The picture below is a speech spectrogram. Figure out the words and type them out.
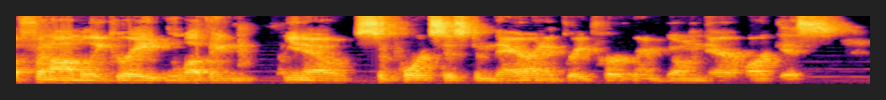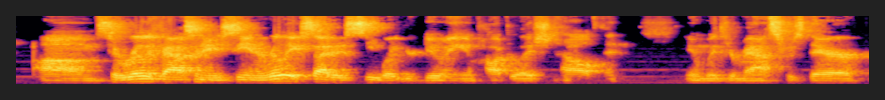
a phenomenally great and loving, you know, support system there, and a great program going there, Marcus. Um, so really fascinating to see, and really excited to see what you're doing in population health and, and with your masters there.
